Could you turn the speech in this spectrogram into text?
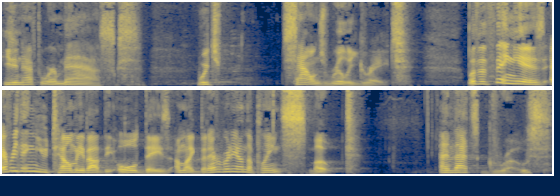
you didn't have to wear masks, which sounds really great. But the thing is, everything you tell me about the old days, I'm like, but everybody on the plane smoked. And that's gross.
